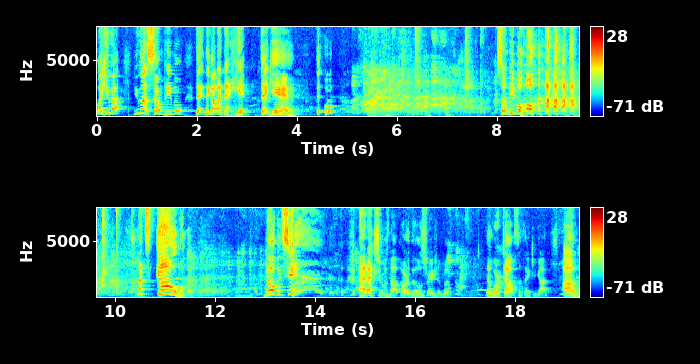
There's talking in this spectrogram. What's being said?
Like you got you got some people that they got like that hit that yeah. That, some people Let's go. No, but see that actually was not part of the illustration, but it worked out, so thank you God. Um,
